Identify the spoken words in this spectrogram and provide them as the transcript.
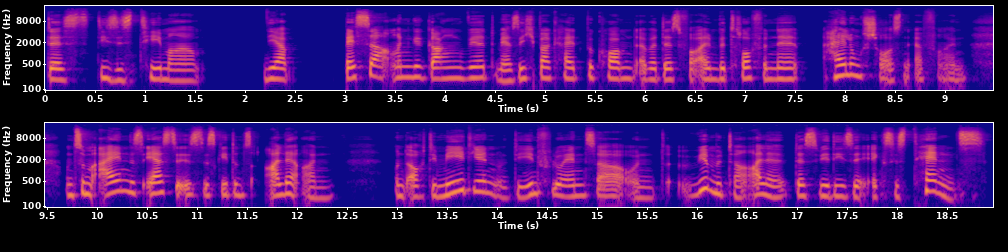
dass dieses Thema ja besser angegangen wird, mehr Sichtbarkeit bekommt, aber dass vor allem Betroffene Heilungschancen erfahren. Und zum einen, das erste ist, es geht uns alle an. Und auch die Medien und die Influencer und wir Mütter alle, dass wir diese Existenz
